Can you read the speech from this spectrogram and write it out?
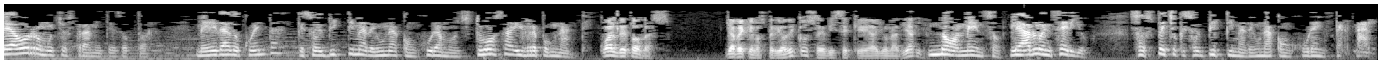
Le ahorro muchos trámites, doctor. Me he dado cuenta que soy víctima de una conjura monstruosa y repugnante. ¿Cuál de todas? Ya ve que en los periódicos se dice que hay una diaria. No, menso, le hablo en serio. Sospecho que soy víctima de una conjura infernal.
